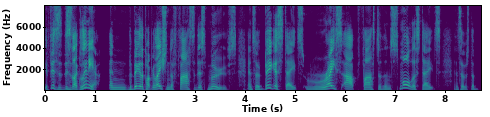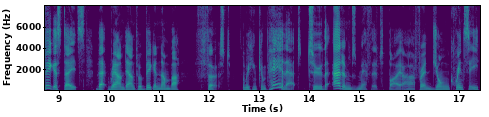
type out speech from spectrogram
if this is this is like linear and the bigger the population the faster this moves and so bigger states race up faster than smaller states and so it's the bigger states that round down to a bigger number first and we can compare that to the Adams method by our friend John Quincy,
